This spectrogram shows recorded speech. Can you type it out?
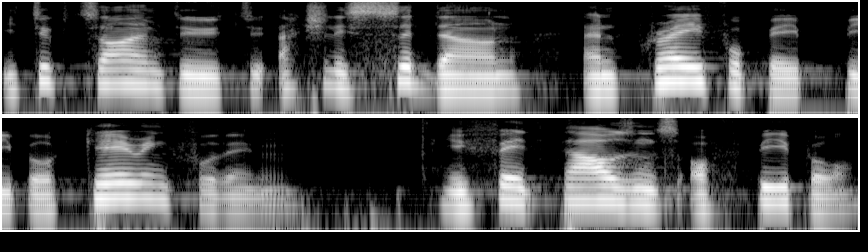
he took time to, to actually sit down and pray for pe- people, caring for them. He fed thousands of people.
